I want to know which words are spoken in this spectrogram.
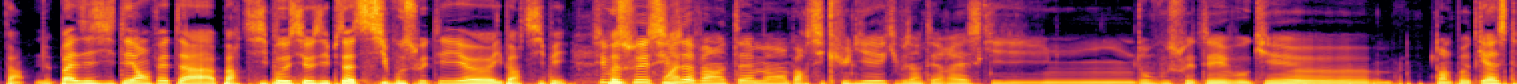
enfin, ne pas hésiter en fait à participer aussi aux épisodes si vous souhaitez euh, y participer. Si, vous, souhaitez- si ouais. vous avez un thème en particulier qui vous intéresse, qui, dont vous souhaitez évoquer euh, dans le podcast,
